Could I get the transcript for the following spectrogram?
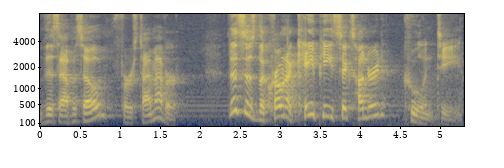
this episode, first time ever. This is the Krona KP600 Coolant T.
